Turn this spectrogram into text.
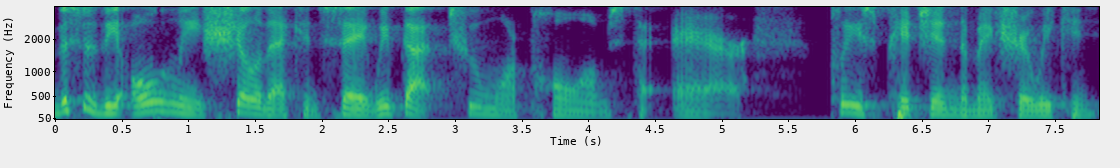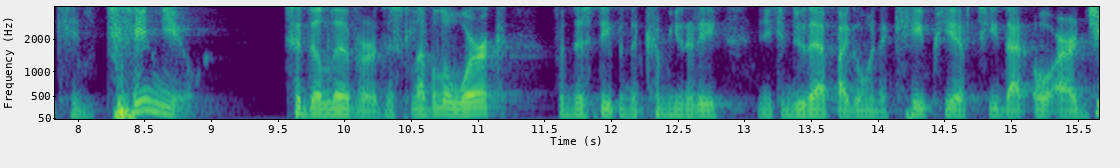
this is the only show that can say we've got two more poems to air. Please pitch in to make sure we can continue to deliver this level of work from this deep in the community. And you can do that by going to kpft.org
